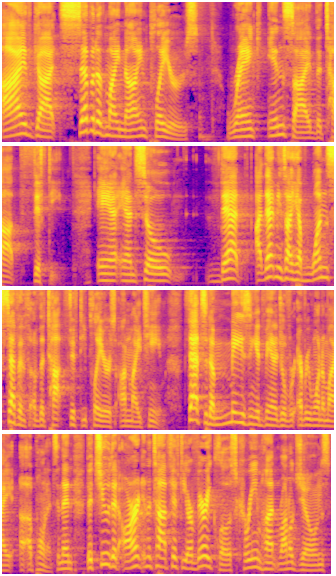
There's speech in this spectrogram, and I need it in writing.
I've got seven of my nine players rank inside the top 50. And, and so that that means I have one seventh of the top 50 players on my team. That's an amazing advantage over every one of my uh, opponents. And then the two that aren't in the top 50 are very close: Kareem Hunt, Ronald Jones,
